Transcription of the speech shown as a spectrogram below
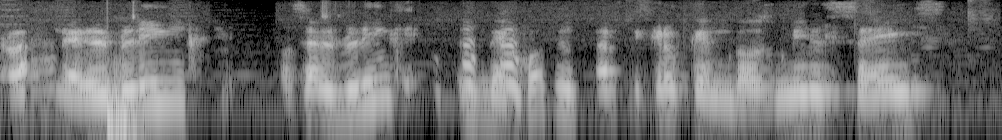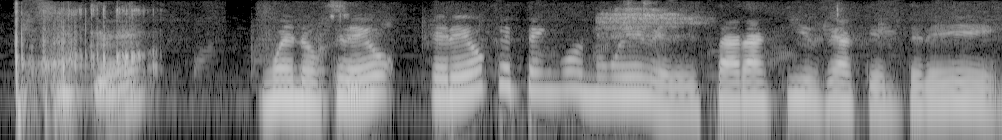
el Blink, o sea, el Blink dejó de usarse creo que en 2006, así que... Bueno, creo, creo que tengo nueve de estar aquí, o sea, que entré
